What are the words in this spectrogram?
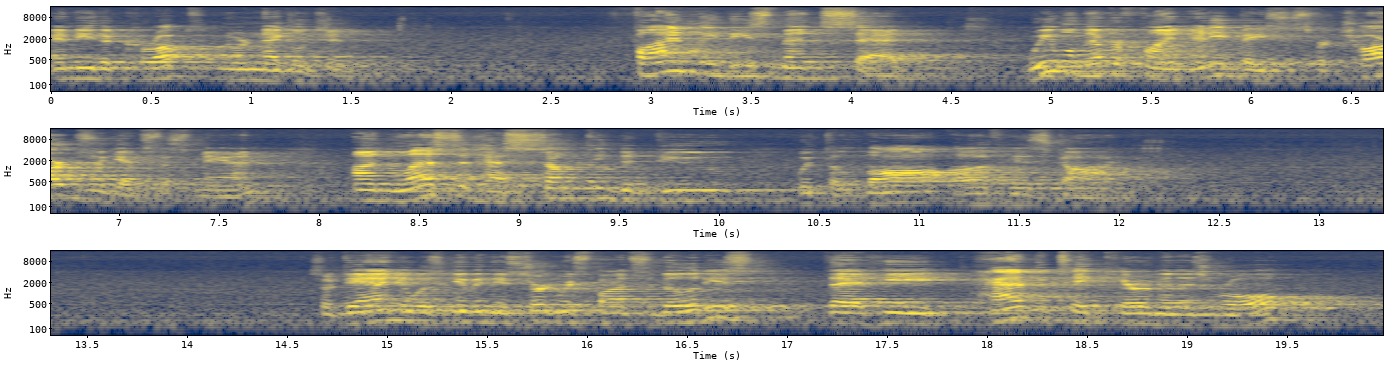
and neither corrupt nor negligent. Finally, these men said, We will never find any basis for charges against this man unless it has something to do with the law of his God. So Daniel was given these certain responsibilities that he had to take care of in his role,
